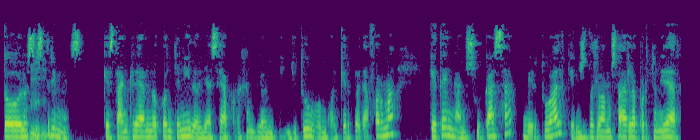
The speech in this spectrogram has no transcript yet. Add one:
Todos los Ujú. streamers que están creando contenido, ya sea, por ejemplo, en, en YouTube o en cualquier plataforma, que tengan su casa virtual, que nosotros le vamos a dar la oportunidad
